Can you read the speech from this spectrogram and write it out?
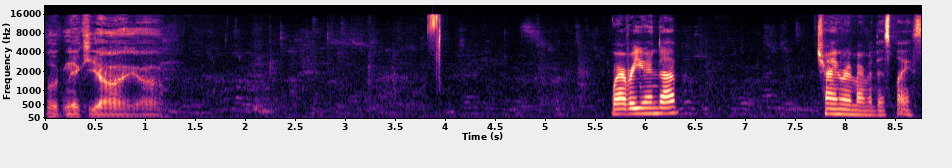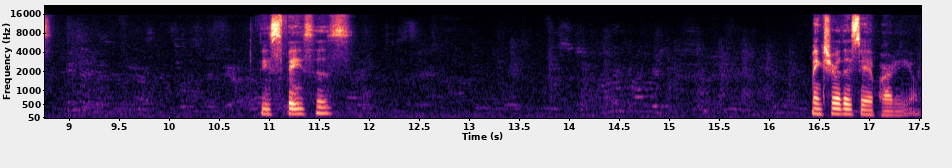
Look, Nikki, I uh Wherever you end up, try and remember this place. These faces. Make sure they stay a part of you.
